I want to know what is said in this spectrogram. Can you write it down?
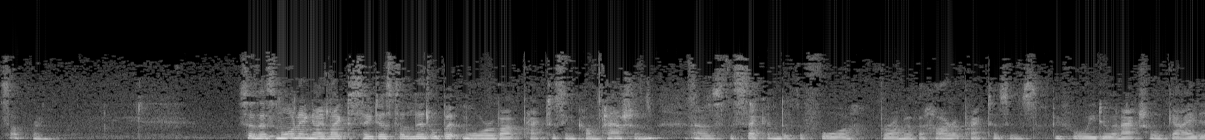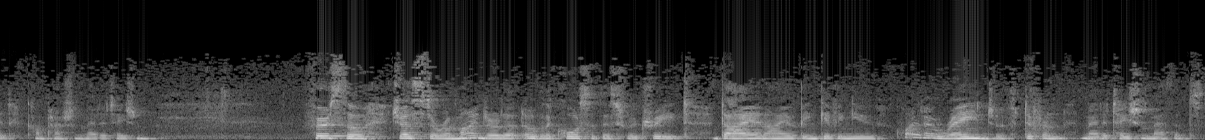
suffering. So this morning I'd like to say just a little bit more about practicing compassion as the second of the four Brahmavihara practices before we do an actual guided compassion meditation. First though, just a reminder that over the course of this retreat, Dai and I have been giving you quite a range of different meditation methods.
